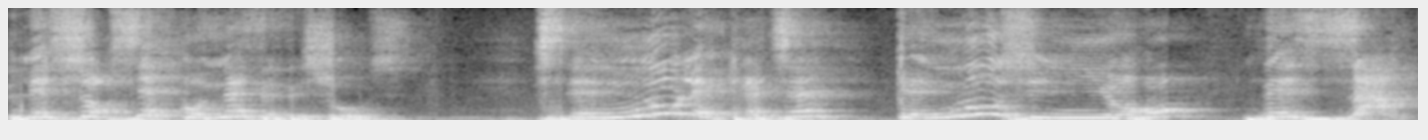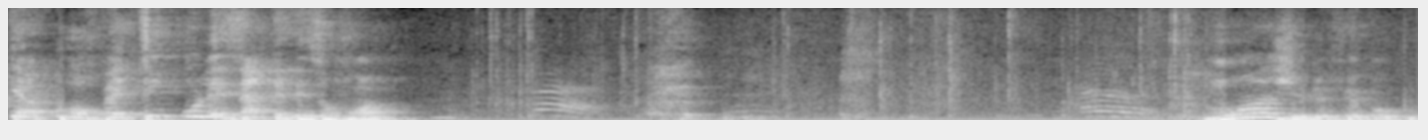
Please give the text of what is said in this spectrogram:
Les sorciers connaissent ces choses. C'est nous les chrétiens que nous ignorons des actes prophétiques ou les actes des offrandes. Moi, je le fais beaucoup.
